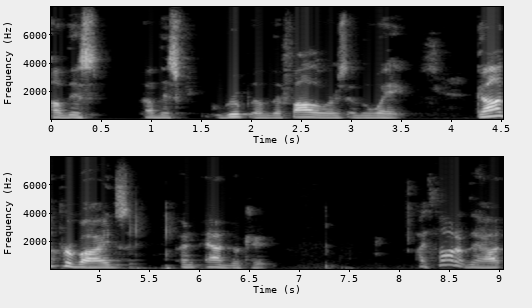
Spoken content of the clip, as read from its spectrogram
of this of this group of the followers of the way. God provides an advocate. I thought of that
